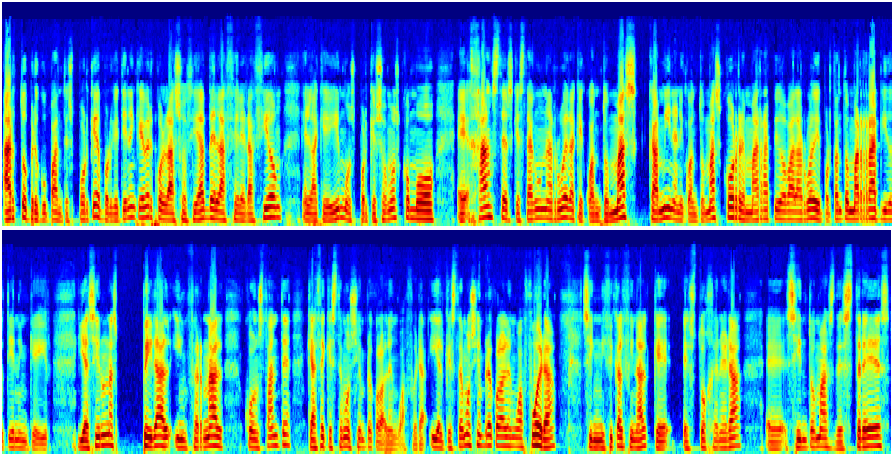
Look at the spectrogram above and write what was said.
harto preocupantes. ¿Por qué? Porque tienen que ver con la sociedad de la aceleración en la que vivimos, porque somos como eh, hámsters que están en una rueda que cuanto más caminan y cuanto más corren, más rápido va la rueda y por tanto más rápido tienen que ir. Y así en una espiral infernal constante que hace que estemos siempre con la lengua afuera. Y el que estemos siempre con la lengua afuera significa al final que esto genera eh, síntomas de estrés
